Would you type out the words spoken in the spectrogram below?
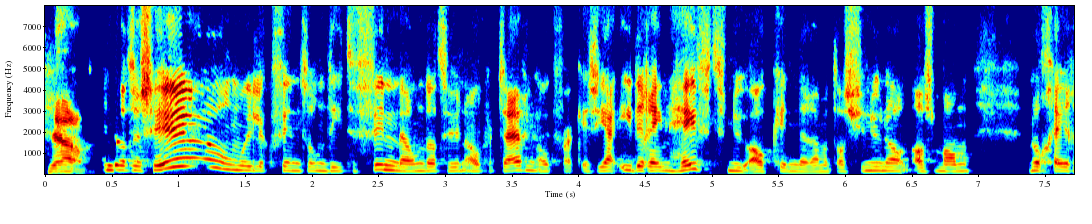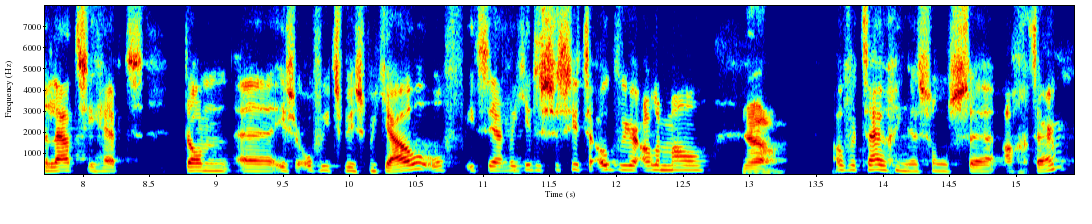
Ja. En dat dus heel moeilijk vindt om die te vinden, omdat hun overtuiging ook vaak is: ja, iedereen heeft nu al kinderen. Want als je nu als man nog geen relatie hebt, dan uh, is er of iets mis met jou of iets dergelijks. Dus er zitten ook weer allemaal ja. overtuigingen soms uh, achter.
